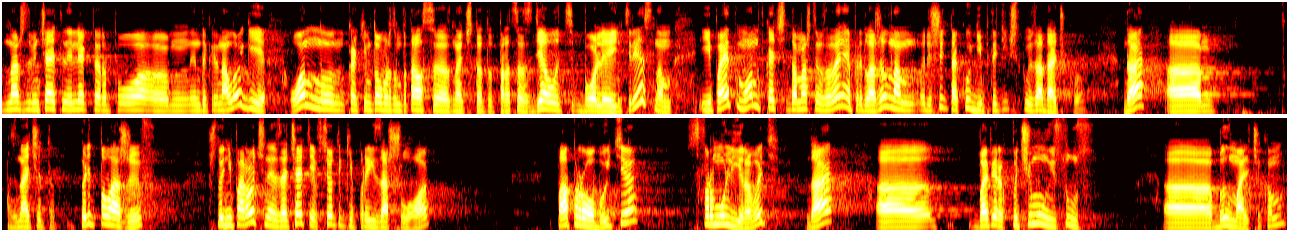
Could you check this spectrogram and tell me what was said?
наш замечательный лектор по эм, эндокринологии, он ну, каким-то образом пытался, значит, этот процесс сделать более интересным, и поэтому он в качестве домашнего задания предложил нам решить такую гипотетическую задачку. Да? Э, значит, предположив, что непорочное зачатие все-таки произошло, попробуйте сформулировать, да, э, во-первых, почему Иисус э, был мальчиком,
